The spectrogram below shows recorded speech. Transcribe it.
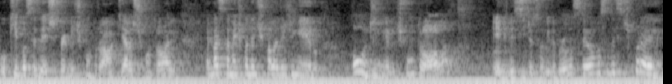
O que você deixa, permite controlar? Que ela te controle? É basicamente quando a gente fala de dinheiro. Ou o dinheiro te controla, ele decide a sua vida por você, ou você decide por ele.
